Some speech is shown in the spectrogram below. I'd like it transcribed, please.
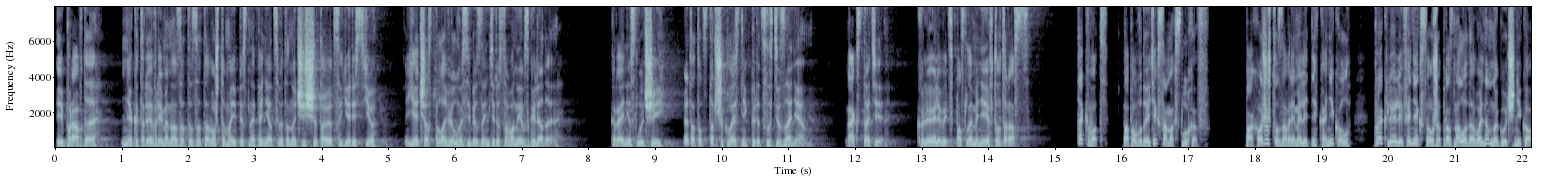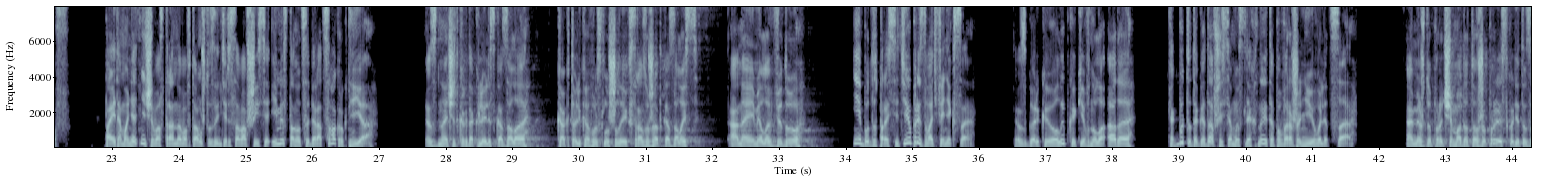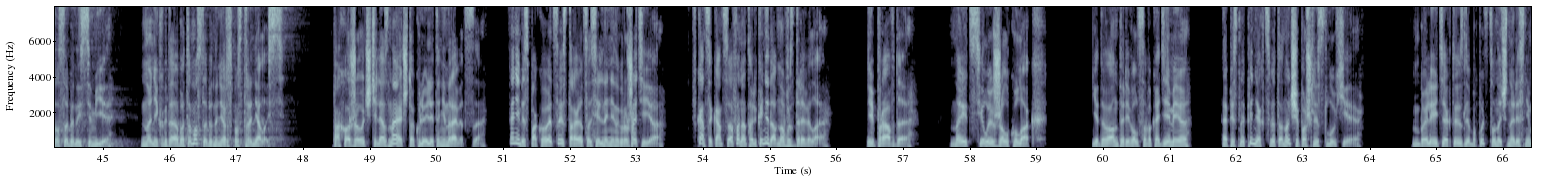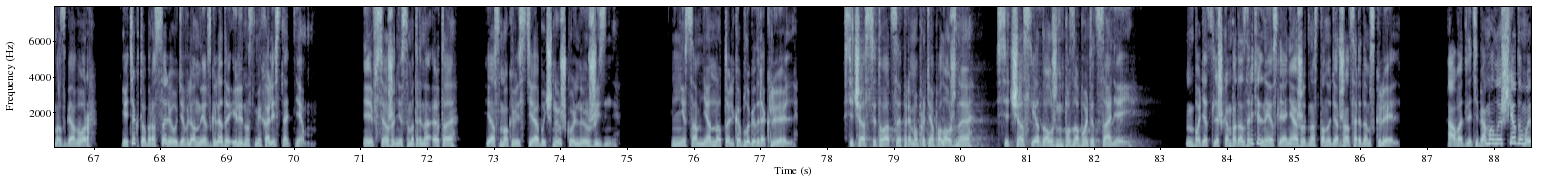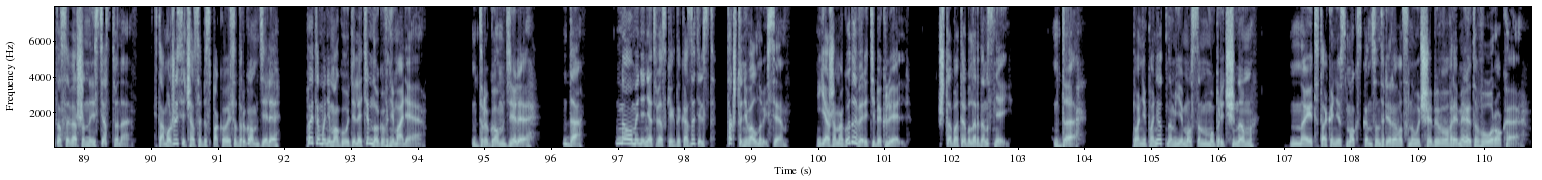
И правда, некоторое время назад из-за того, что мои песнопения цвета ночи считаются ересью, я часто ловил на себе заинтересованные взгляды. Крайний случай — это тот старшеклассник перед состязанием. А кстати, Клюэль ведь спасла меня и в тот раз. Так вот, по поводу этих самых слухов. Похоже, что за время летних каникул про Клюэли Феникса уже прознало довольно много учеников. Поэтому нет ничего странного в том, что заинтересовавшиеся ими станут собираться вокруг неё. Значит, когда Клюэль сказала «как только выслушала их, сразу же отказалась», она имела в виду... И будут просить её призвать Феникса. С горькой улыбкой кивнула Ада, как будто догадавшись о мыслях Нейта по выражению его лица. А между прочим, ада тоже происходит из особенной семьи, но никогда об этом особенно не распространялась. Похоже, учителя знают, что Клюэль это не нравится. Они беспокоятся и стараются сильно не нагружать её. В конце концов, она только недавно выздоровела. И правда. Нейт силой сжал кулак. Едва он перевелся в академию, о песнопениях цвета ночи пошли слухи. Были и те, кто из любопытства начинали с ним разговор, и те, кто бросали удивленные взгляды или насмехались над ним. И все же, несмотря на это, я смог вести обычную школьную жизнь. Несомненно, только благодаря Клюэль. Сейчас ситуация прямо противоположная, сейчас я должен позаботиться о ней. Будет слишком подозрительно, если я неожиданно стану держаться рядом с Клюэль. А вот для тебя, малыш, я думаю, это совершенно естественно. К тому же сейчас я беспокоюсь о другом деле, поэтому не могу уделять им много внимания. Другом деле? Да. Но у меня нет веских доказательств, так что не волнуйся. Я же могу доверить тебе Клюэль? Чтобы ты был рядом с ней?» «Да». По непонятным ему самому причинам, Нейт так и не смог сконцентрироваться на учебе во время этого урока.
